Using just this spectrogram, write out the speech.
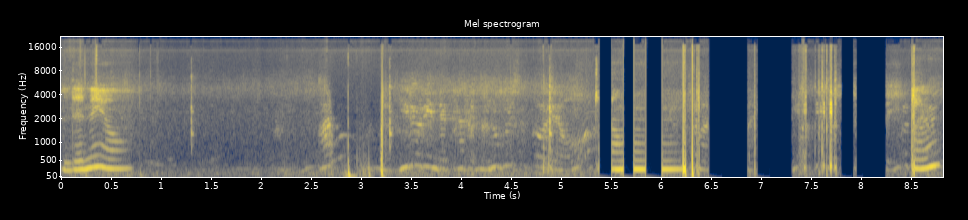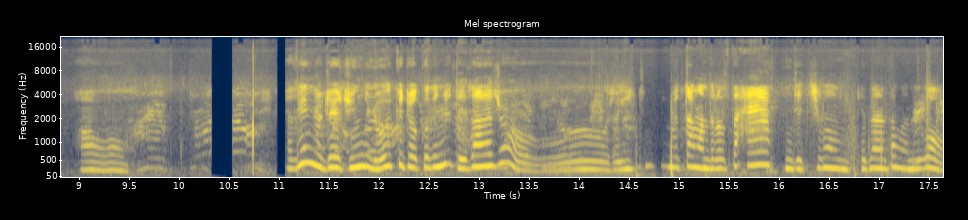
안 되네요 제 지금 여기까지 왔거든요. 대단하죠? 오, 저 2층을 딱 만들어서 딱 이제 지금 계단을 딱 만들고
